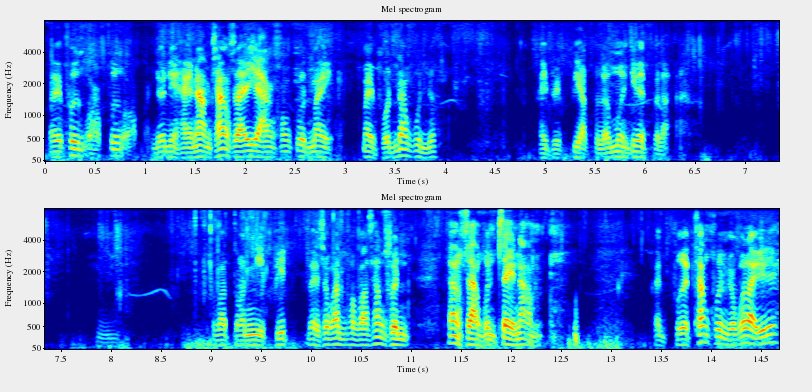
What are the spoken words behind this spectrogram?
ไปพึ่งออกพึ่งออกเดี๋ยวนี้ให้น้ำช่างสายยางของต้นไม้ไม้ผลทั้งคุณเนาะ ให้ไปเปียกไปแล้วเมื่อเยืดไปละเพราะว่าตอนนี้ปิดไปสักวันเพราะว่าทั้งเพิ่นทั้งสร้างเพิ่นใส่น้ำกันเปิดทั้งเพิ่นกับอะไรเลย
